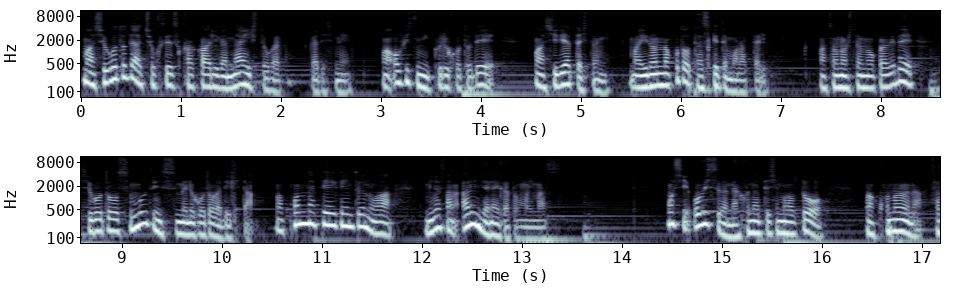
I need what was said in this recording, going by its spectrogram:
まあ、仕事では直接関わりがない人ががですね、まあ、オフィスに来ることで、まあ、知り合った人に、まあ、いろんなことを助けてもらったり、まあ、その人のおかげで仕事をスムーズに進めることができた、まあ、こんな経験というのは皆さんあるんじゃないかと思いますもしオフィスがなくなってしまうと、まあ、このような支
